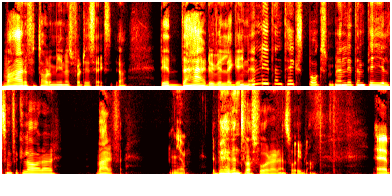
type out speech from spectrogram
Varför tar du minus 46? Ja, det är där du vill lägga in en liten textbox med en liten pil som förklarar varför. Ja. Det behöver inte vara svårare än så ibland. Eh,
